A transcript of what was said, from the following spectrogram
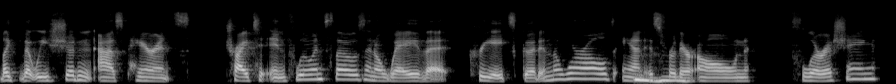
like, that we shouldn't, as parents, try to influence those in a way that creates good in the world and is for Mhm. their own flourishing.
